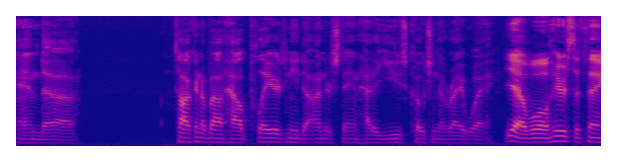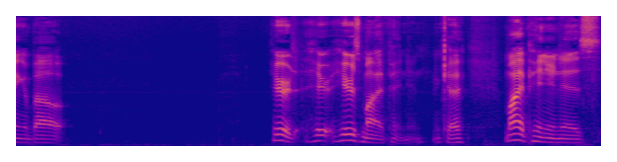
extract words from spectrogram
and uh, talking about how players need to understand how to use coaching the right way. Yeah, well, here's the thing about here here here's my opinion, okay? My opinion is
